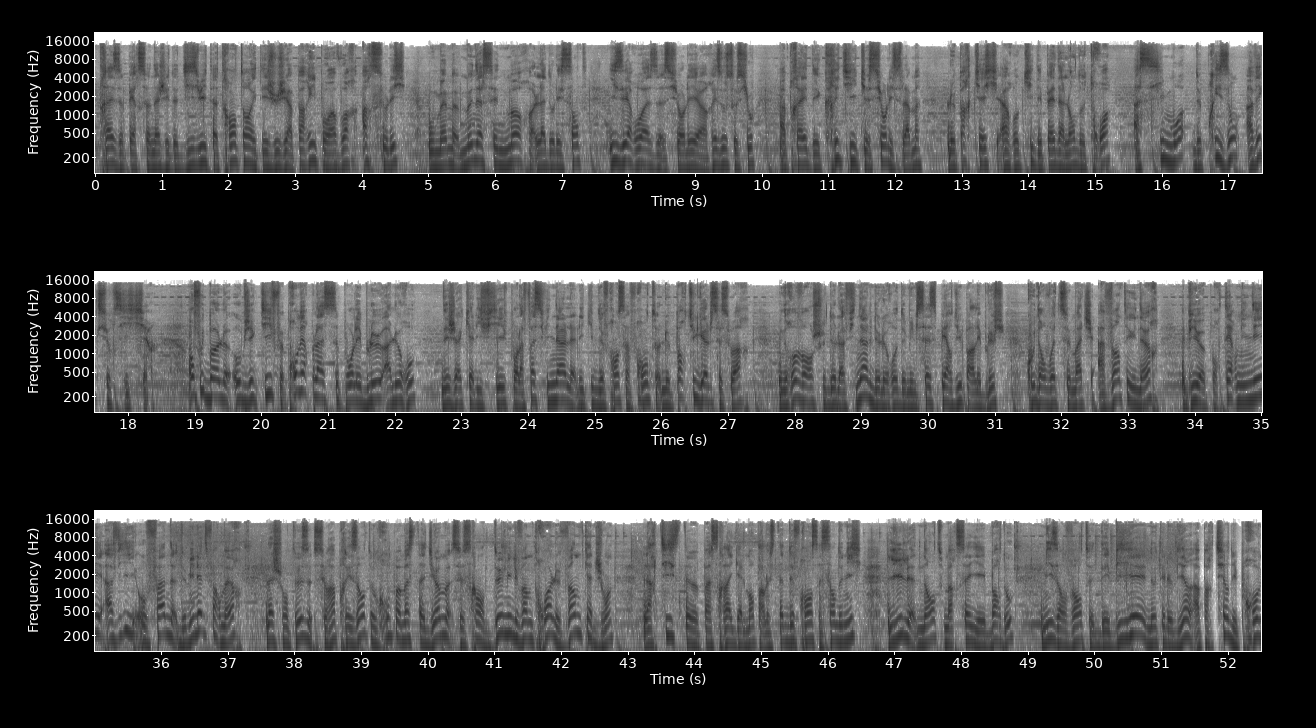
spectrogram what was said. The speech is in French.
13 personnes âgées de 18 à 30 ans étaient jugées à Paris pour avoir harcelé ou même menacé de mort l'adolescente iséroise sur les réseaux sociaux après des critiques sur l'islam. Le parquet a requis des peines allant de 3 à 6 mois de prison avec sursis. En football, objectif, première place pour les Bleus à l'Euro. Déjà qualifié pour la phase finale, l'équipe de France affronte le Portugal ce soir. Une revanche de la finale de l'Euro 2016 perdue par les Bleus. Coup d'envoi de ce match à 21h. Et puis euh, pour terminer, avis aux fans de Mylène Farmer. La chanteuse sera présente au Groupama Stadium. Ce sera en 2023, le 24 juin. L'artiste passera également par le Stade de France à Saint-Denis, Lille, Nantes, Marseille et Bordeaux. Mise en vente des billets, notez-le bien, à partir du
